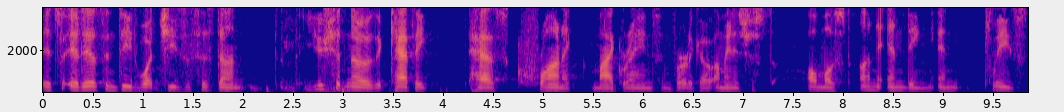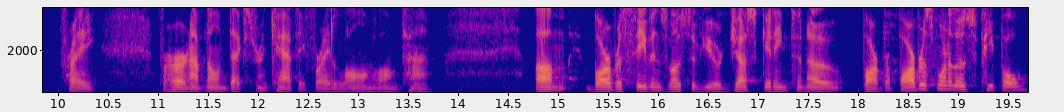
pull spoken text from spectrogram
It's, it is indeed what Jesus has done. You should know that Kathy has chronic migraines and vertigo. I mean, it's just almost unending. And please pray for her. And I've known Dexter and Kathy for a long, long time. Um, Barbara Stevens, most of you are just getting to know Barbara. Barbara's one of those people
